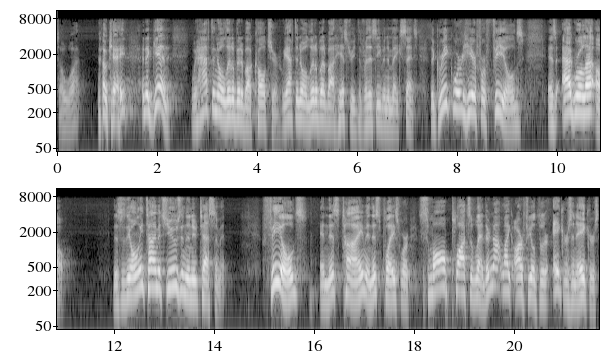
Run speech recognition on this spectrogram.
so what? Okay? And again, we have to know a little bit about culture. We have to know a little bit about history for this even to make sense. The Greek word here for fields is agroleo. This is the only time it's used in the New Testament. Fields in this time, in this place, were small plots of land. They're not like our fields, they're acres and acres.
